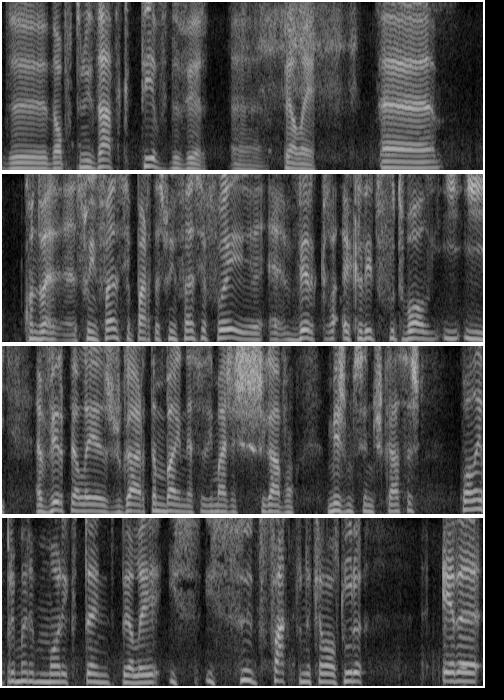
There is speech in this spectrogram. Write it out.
de, da oportunidade que teve de ver uh, Pelé. Uh, quando a sua infância, parte da sua infância foi ver, acredito, futebol e, e a ver Pelé jogar também nessas imagens que chegavam, mesmo sendo escassas. Qual é a primeira memória que tem de Pelé e se, e se de facto naquela altura era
